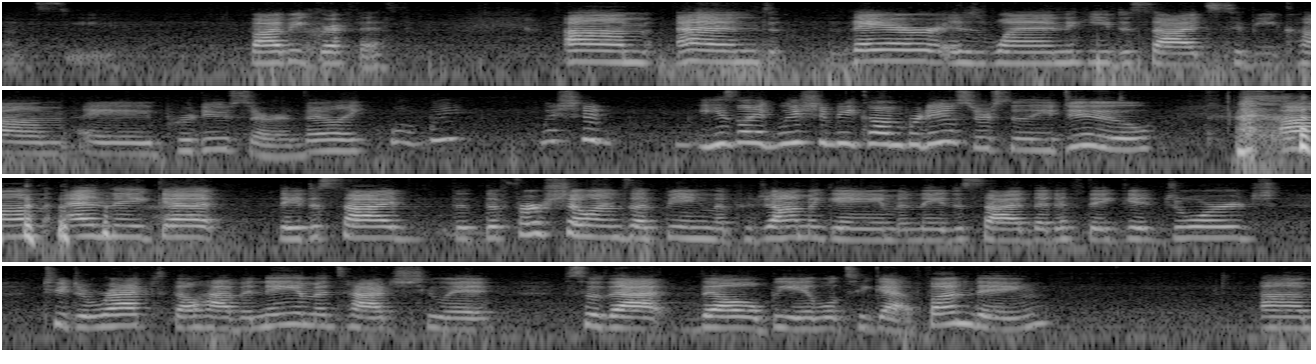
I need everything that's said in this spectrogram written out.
Let's see, Bobby Griffith. Um, and there is when he decides to become a producer. They're like, well, we we should. He's like, we should become producers. So they do. Um, and they get they decide that the first show ends up being the pajama game and they decide that if they get george to direct they'll have a name attached to it so that they'll be able to get funding um,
